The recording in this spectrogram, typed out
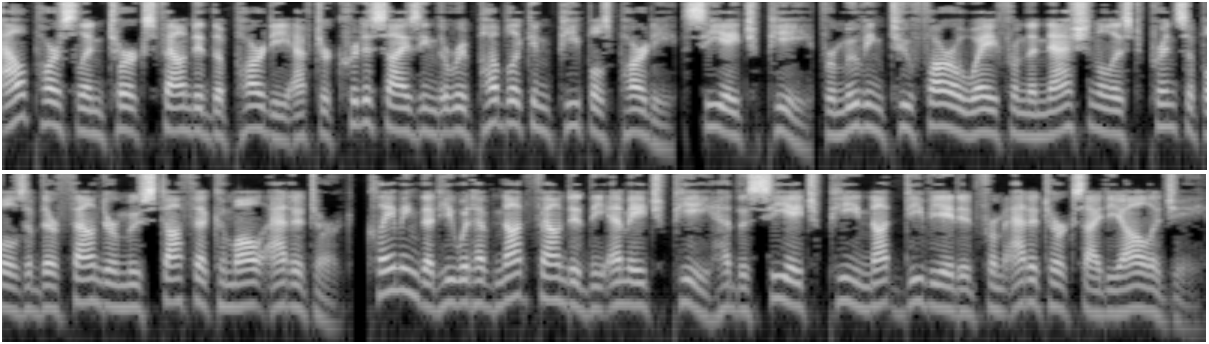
Alparslan Türkeş founded the party after criticizing the Republican People's Party (CHP) for moving too far away from the nationalist principles of their founder Mustafa Kemal Ataturk, claiming that he would have not founded the MHP had the CHP not deviated from Ataturk's ideology.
